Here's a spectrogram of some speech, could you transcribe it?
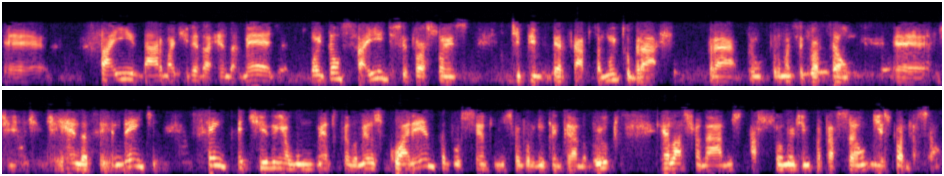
é, sair da armadilha da renda média, ou então sair de situações de PIB per capita muito baixo para uma situação é, de, de, de, renda ascendente, sem ter tido em algum momento pelo menos 40% do seu produto interno bruto relacionados à soma de importação e exportação.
